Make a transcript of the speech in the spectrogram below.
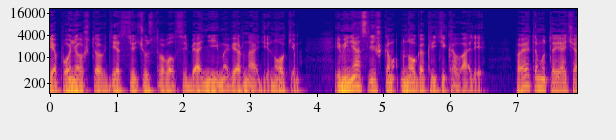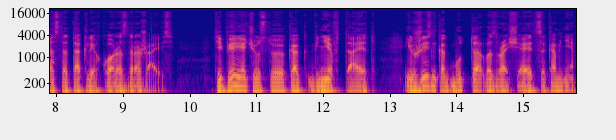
Я понял, что в детстве чувствовал себя неимоверно одиноким, и меня слишком много критиковали, поэтому-то я часто так легко раздражаюсь. Теперь я чувствую, как гнев тает, и жизнь как будто возвращается ко мне.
